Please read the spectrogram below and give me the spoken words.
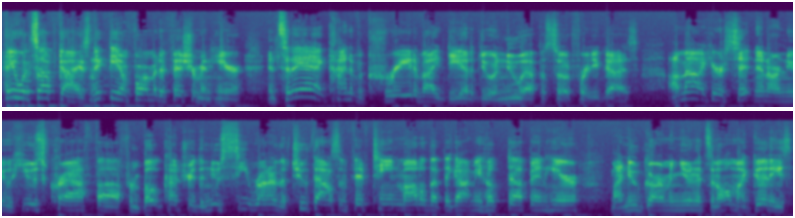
Hey, what's up guys? Nick the Informative Fisherman here, and today I had kind of a creative idea to do a new episode for you guys. I'm out here sitting in our new Hewes Craft uh, from Boat Country, the new Sea Runner, the 2015 model that they got me hooked up in here, my new Garmin units and all my goodies,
